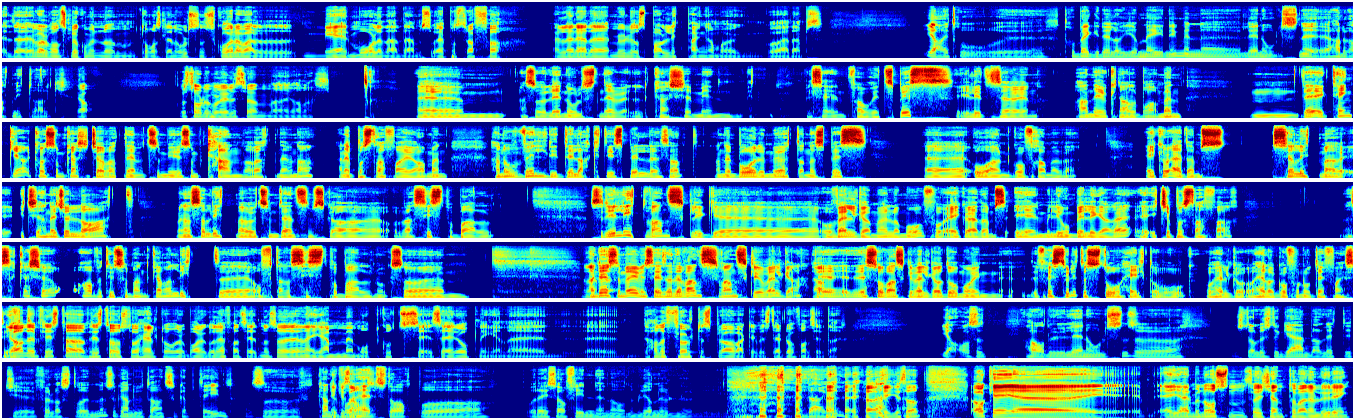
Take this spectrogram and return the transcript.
Det er vel vanskelig å komme innom Thomas Lene Olsen. Skårer vel mer mål enn Adams og er på straffa? Eller er det mulig å spare litt penger med å gå Adams? ja, jeg tror, tror begge deler gir mening, men Lene Olsen hadde vært mitt valg. Hvor står du på Lillestrøm, Johannes? Um, altså, Lene Olsen er vel kanskje min vil si, favorittspiss i Eliteserien. Han er jo knallbra, men mm, det jeg tenker, som kanskje ikke har vært nevnt så mye, som kan ha vært nevnt Han er på straffa, ja, men han er også veldig delaktig i spillet. sant? Han er både møtende spiss, eh, og han går framover. Acor Adams ser litt mer ikke, Han er ikke lat, men han ser litt mer ut som den som skal være sist på ballen. Så det er litt vanskelig eh, å velge mellom òg, for Eiko Adams er en million billigere, er ikke på straffer. Men det ser kanskje av og til ut som han kan være litt eh, oftere sist på ballen òg, så um, Men det som Øyvind sier, det er det vans vanskelig å velge. Ja. Det, det er så vanskelig å velge, og da må en Det frister jo litt å stå helt over òg, og heller, gå for noe defensivt. Ja, det frister, frister å stå helt over og bare gå defensivt, men så er denne hjemme mot godset i serieåpningen eh, eh, Det hadde føltes bra å vært investert offensivt der. Ja, altså har du Lene Olsen, så hvis du har lyst til å gamble litt, ikke følge strømmen, så kan du jo ta han som kaptein. Og så kan du Ikke få en sant? headstart på, på de som har funnet når det blir 0-0 i, i Bergen. ja, ikke sant? OK, eh, er Gjermund Aasen for kjent til å være en luring?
